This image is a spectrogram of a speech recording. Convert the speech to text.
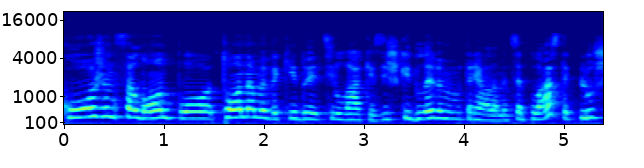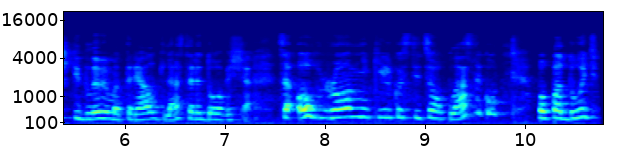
Кожен салон по тонами викидує ці лаки зі шкідливими матеріалами. Це пластик плюс шкідливий матеріал для середовища. Це огромні кількості цього пластику попадуть.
